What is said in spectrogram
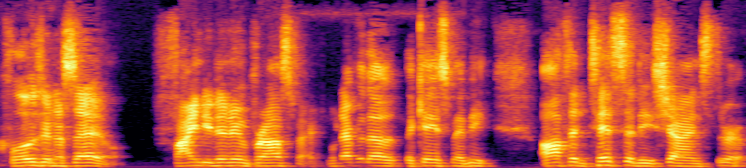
closing a sale, finding a new prospect, whatever the, the case may be. Authenticity shines through.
